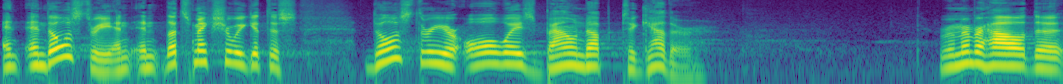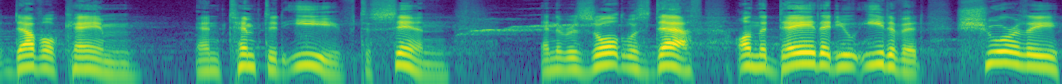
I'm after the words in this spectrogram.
And, and those three, and, and let's make sure we get this, those three are always bound up together. Remember how the devil came and tempted Eve to sin, and the result was death. On the day that you eat of it, surely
